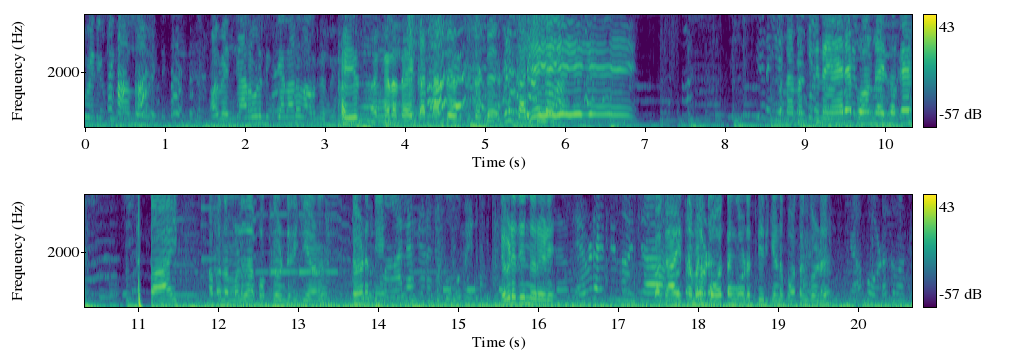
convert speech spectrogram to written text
പോയി ആ വെഞ്ഞാറോട് നിൽക്കാനാണ് പറഞ്ഞത്. അങ്ങനെ വിളിച്ചിട്ടുണ്ട് ഏയ്. നമുക്കിനി നേരെ പോവാം ഗൈസ് ഓക്കെ ഗായ്സ് അപ്പൊ നമ്മളിതാ പൊക്കോണ്ടിരിക്കുകയാണ്. എവിടെ എത്തി? എവിടെ എത്തി റെഡി എവിടെ എത്തിന്ന് വെച്ചാ അപ്പൊ ഗായ്സ് നമ്മൾ പോത്തങ്കോട് എത്തിയിരിക്കാണ് പോത്തങ്കോട്. ഞാൻ ബോർഡൊക്കെ നോക്കി.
